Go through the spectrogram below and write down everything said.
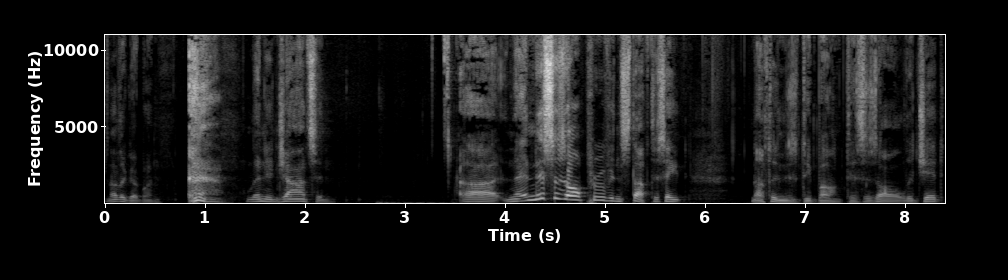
another good one. Lyndon Johnson uh, and this is all proven stuff. This ain't nothing's debunked. This is all legit.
